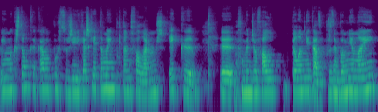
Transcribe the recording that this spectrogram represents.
uma questão que acaba por surgir e que acho que é também importante falarmos é que, uh, pelo menos eu falo pela minha casa, por exemplo, a minha mãe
